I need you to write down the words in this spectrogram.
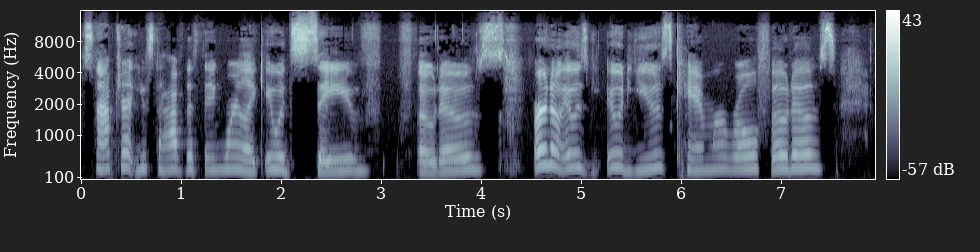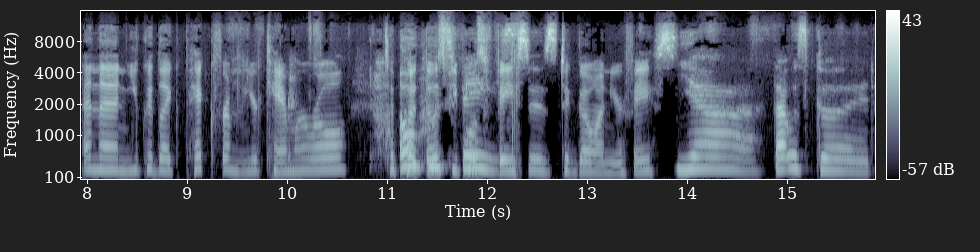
Snapchat used to have the thing where like it would save photos or no, it was it would use camera roll photos and then you could like pick from your camera roll to Oh, put those people's face? faces to go on your face. Yeah, that was good.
